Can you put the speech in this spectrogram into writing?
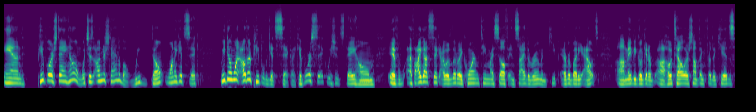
and people are staying home, which is understandable. We don't want to get sick. We don't want other people to get sick. Like if we're sick, we should stay home. If if I got sick, I would literally quarantine myself inside the room and keep everybody out. Uh, maybe go get a, a hotel or something for the kids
